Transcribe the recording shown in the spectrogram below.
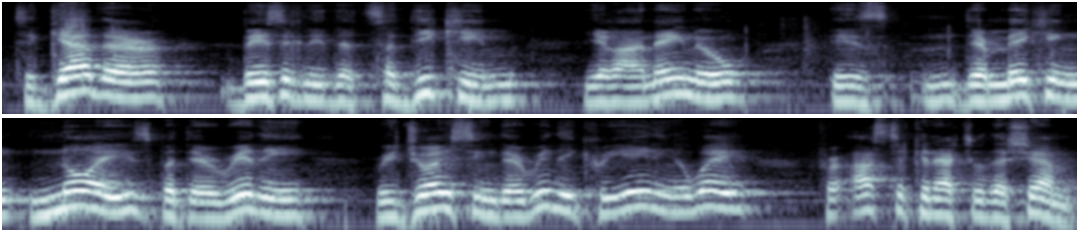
Together, basically, the tzaddikim, Yiranenu, is they're making noise, but they're really rejoicing. They're really creating a way for us to connect with Hashem.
